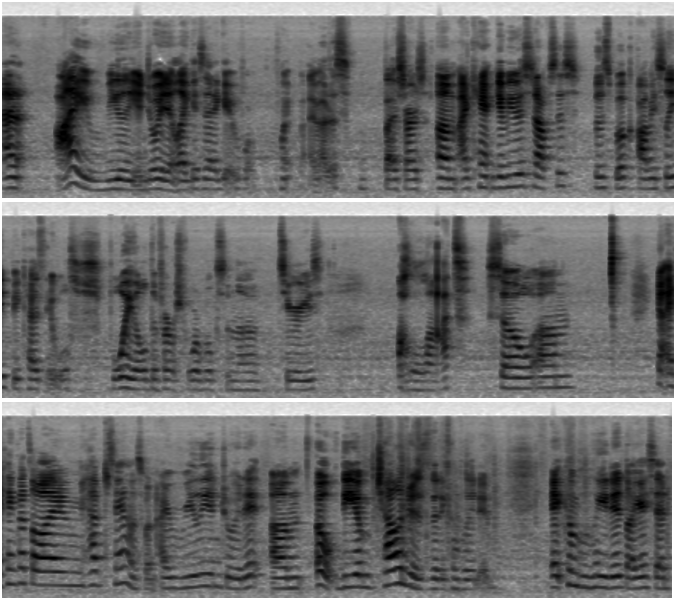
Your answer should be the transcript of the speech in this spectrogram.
And I really enjoyed it. Like I said I gave it 4.5 out of 5 stars. Um, I can't give you a synopsis for this book obviously because it will spoil the first four books in the series a lot. So um, yeah I think that's all I have to say on this one. I really enjoyed it. Um, oh the um, challenges that it completed it completed, like I said,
